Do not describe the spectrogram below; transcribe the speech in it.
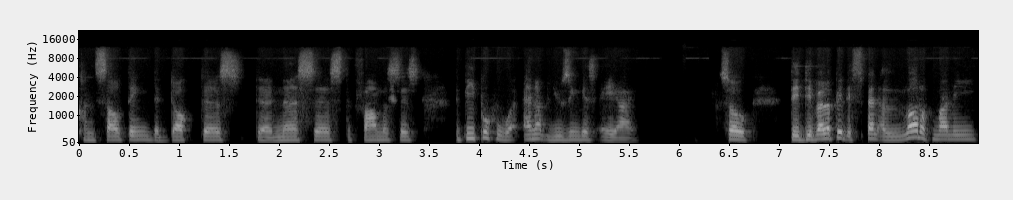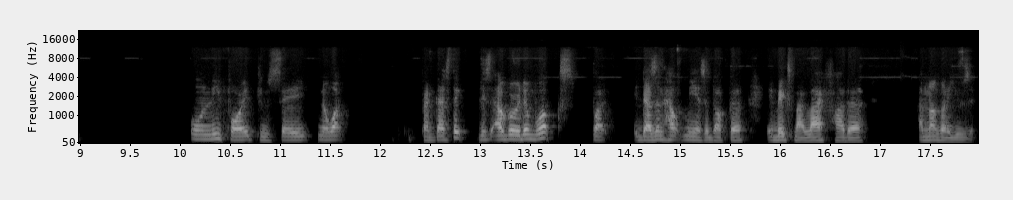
consulting the doctors, the nurses, the pharmacists, the people who will end up using this AI. So they develop it, they spend a lot of money only for it to say, you know what, fantastic, this algorithm works, but it doesn't help me as a doctor. It makes my life harder. I'm not going to use it.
